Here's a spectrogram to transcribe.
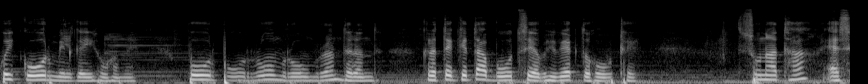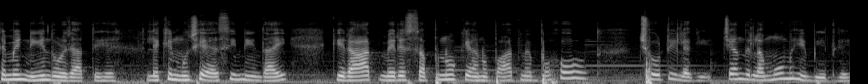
कोई कोर मिल गई हो हमें। पोर पोर रोम रोम रंध रंध कृतज्ञता बोध से अभिव्यक्त हो उठे। सुना था ऐसे में नींद उड़ जाती है, लेकिन मुझे ऐसी नींद आई कि रात मेरे सपनों के अनुपात में बहुत छोटी लगी, चंद लम्हों में ही बीत गई।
